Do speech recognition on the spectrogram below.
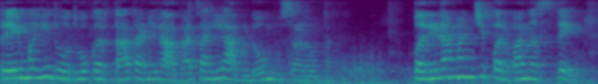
प्रेमही धोधो करतात आणि रागाचाही आगडोंब उसळवतात. परिणामांची पर्वा नसते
